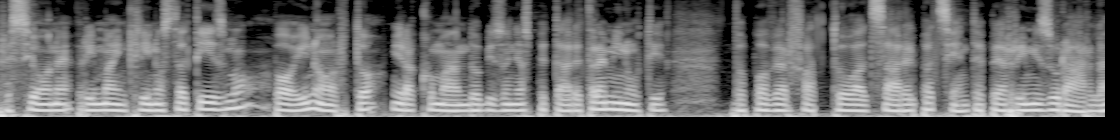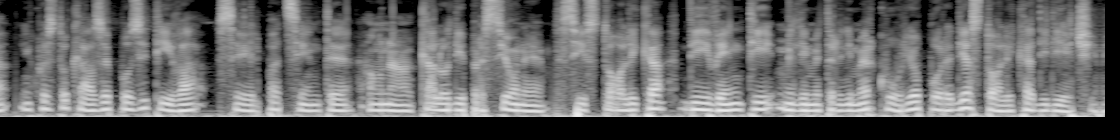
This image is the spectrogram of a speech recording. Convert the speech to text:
pressione, prima in clinostatismo, poi in orto. Mi raccomando, bisogna aspettare 3 minuti dopo aver fatto alzare il paziente per rimisurarla. In questo caso è positiva se il paziente ha una calo di pressione sistolica di 20 mm di mercurio oppure diastolica di 10.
